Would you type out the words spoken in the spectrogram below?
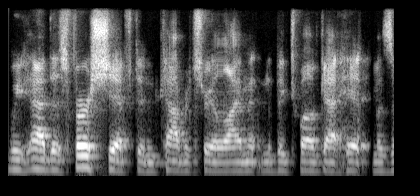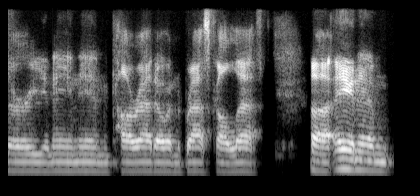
we had this first shift in conference realignment and the Big 12 got hit, Missouri and A&M, Colorado and Nebraska all left. Uh, A&M,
